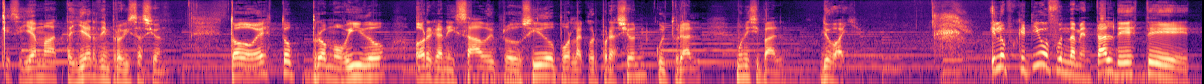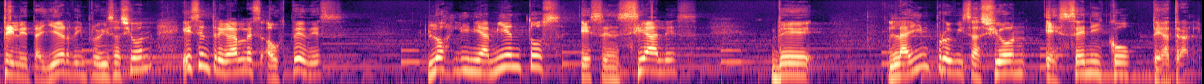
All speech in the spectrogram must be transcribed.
que se llama Taller de Improvisación. Todo esto promovido, organizado y producido por la Corporación Cultural Municipal de Ovalle. El objetivo fundamental de este teletaller de improvisación es entregarles a ustedes los lineamientos esenciales de la improvisación escénico-teatral.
